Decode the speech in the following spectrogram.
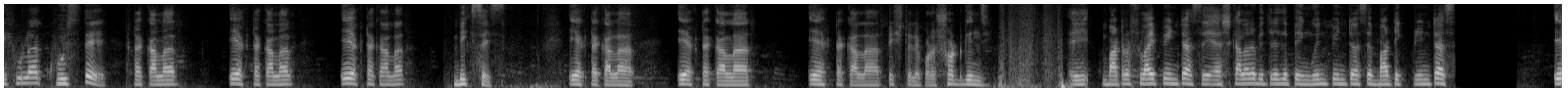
এগুলা খুঁজতে একটা কালার এই একটা কালার, এ একটা কালার, বিগ সাইজ। এ একটা কালার, এ একটা কালার, এ একটা কালার। স্টাইলে পড়ে শর্ট গেঞ্জি। এই বাটারফ্লাই প্রিন্ট আছে, অ্যাশ কালারের ভিতরে যে পেঙ্গুইন প্রিন্ট আছে, বাটিক প্রিন্ট আছে। এ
